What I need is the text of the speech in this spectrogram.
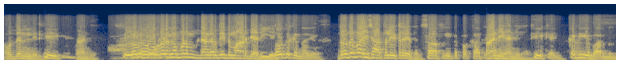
ਉਦੋਂ ਲੈ ਲਈ ਠੀਕ ਹਾਂਜੀ। ਤੇ ਕਿਉਂਕਿ ਟੋਕਰ ਕੱਪਣ ਡੰਗਰ ਦੀ ਡਿਮਾਂਡ ਜ਼ਿਆਦੀ ਹੈ ਦੁੱਧ ਕਿੰਨਾ ਜੀ? ਦੁੱਧ ਭਾਈ 7 ਲੀਟਰ ਹੈ 7 ਲੀਟਰ ਪੱਕਾ ਤੇ ਹਾਂਜੀ ਹਾਂਜੀ ਹਾਂਜੀ। ਠੀਕ ਹੈ ਜੀ। ਕੱਢੀਏ ਬਾਹਰ ਨੂੰ।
